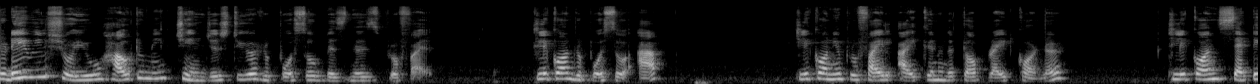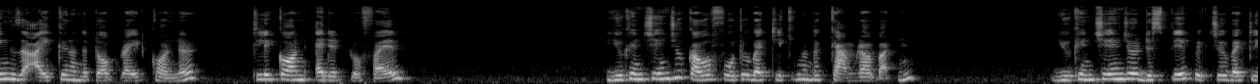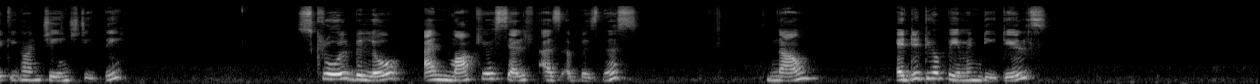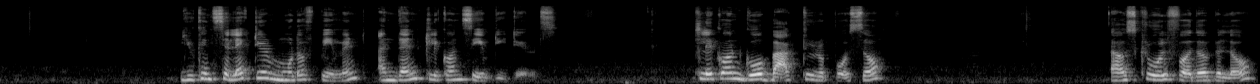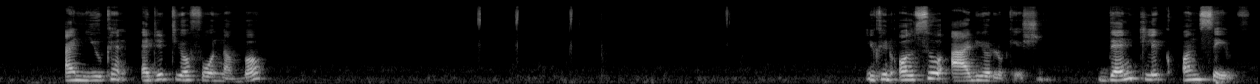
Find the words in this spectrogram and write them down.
Today we'll show you how to make changes to your Roposo business profile. Click on Roposo app. Click on your profile icon on the top right corner. Click on settings icon on the top right corner. Click on edit profile. You can change your cover photo by clicking on the camera button. You can change your display picture by clicking on change DP. Scroll below and mark yourself as a business. Now, edit your payment details. You can select your mode of payment and then click on save details. Click on go back to Roposo. Now scroll further below and you can edit your phone number. You can also add your location. Then click on save.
